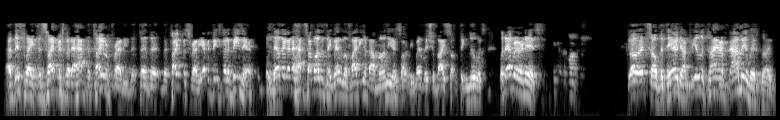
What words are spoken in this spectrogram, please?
And this way, the cipher's going to have the tyrant ready, the, the, the, the typhus ready, everything's going to be there. Then they're going to have some other thing. Maybe they're fighting about money or something. Maybe they should buy something new. It's, whatever it is. Good. So, but there, I feel the tire of Dami Lichtoim.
